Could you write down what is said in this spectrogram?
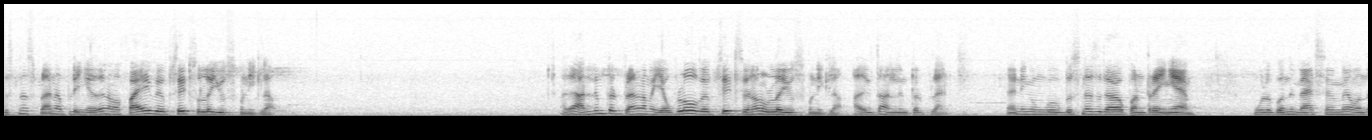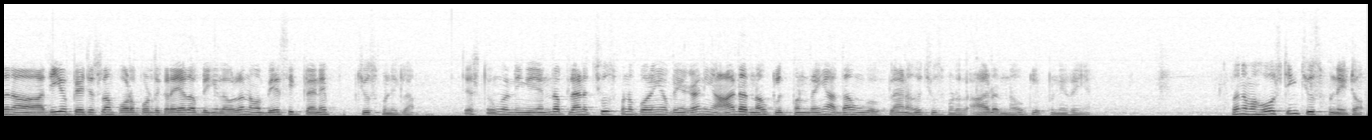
பிஸ்னஸ் பிளான் அப்படிங்கிறத நம்ம ஃபைவ் வெப்சைட்ஸ் உள்ள யூஸ் பண்ணிக்கலாம். அதே அன்லிமிட்டட் பிளான் நம்ம எவ்வளோ வெப்சைட்ஸ் வேணாலும் உள்ளே யூஸ் பண்ணிக்கலாம். அதுக்கு தான் அன்லிமிட்டட் பிளான் நீங்கள் உங்கள் பிஸ்னஸுக்காக பண்ணுறீங்க உங்களுக்கு வந்து மேக்ஸிமமே வந்து நான் அதிக பேஜஸ்லாம் போட போகிறது கிடையாது அப்படிங்கிற லெவலில் நம்ம பேசிக் பிளானே சூஸ் பண்ணிக்கலாம். ஜஸ்ட் உங்கள் நீங்கள் எந்த பிளானை சூஸ் பண்ண போகிறீங்க அப்படிங்கிறக்காக நீங்கள் ஆர்டர் நவ் கிளிக் பண்ணுறீங்க அதான் உங்கள் பிளான் வந்து சூஸ் பண்ணுறது ஆர்டர் நவ் கிளிக் பண்ணிடுறீங்க. இப்போ நம்ம ஹோஸ்டிங் சூஸ் பண்ணிட்டோம்.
